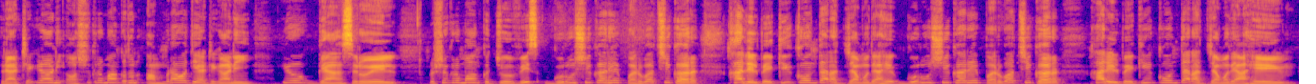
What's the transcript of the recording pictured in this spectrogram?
तर या ठिकाणी ऑप्शन क्रमांक दोन अमरावती या ठिकाणी योग गॅस रोईल. प्रश्न क्रमांक चोवीस गुरु शिखर हे पर्वत शिखर खालीलपैकी कोणत्या राज्यामध्ये आहे? गुरु शिखर हे पर्वत शिखर खालीलपैकी कोणत्या राज्यामध्ये आहे?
